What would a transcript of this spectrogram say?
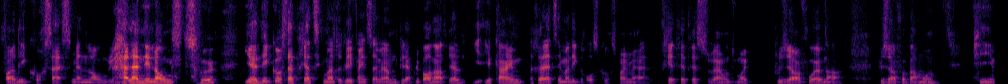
faire des courses à la semaine longue, à l'année longue si tu veux. Il y a des courses à pratiquement toutes les fins de semaine. Puis la plupart d'entre elles, il y a quand même relativement des grosses courses, même très, très, très souvent, ou du moins plusieurs fois, plusieurs fois par mois. Puis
